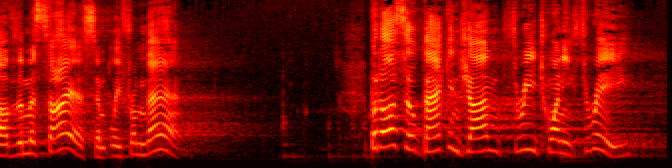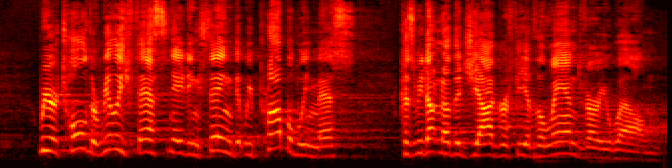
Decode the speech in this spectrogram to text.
of the Messiah simply from that. But also back in John 3:23, we are told a really fascinating thing that we probably miss because we don't know the geography of the land very well.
